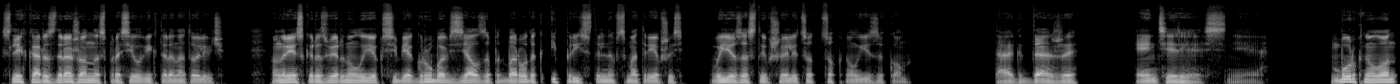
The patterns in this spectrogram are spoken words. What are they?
Слегка раздраженно спросил Виктор Анатольевич. Он резко развернул ее к себе, грубо взял за подбородок и, пристально всмотревшись в ее застывшее лицо, цокнул языком. «Так даже интереснее». Буркнул он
